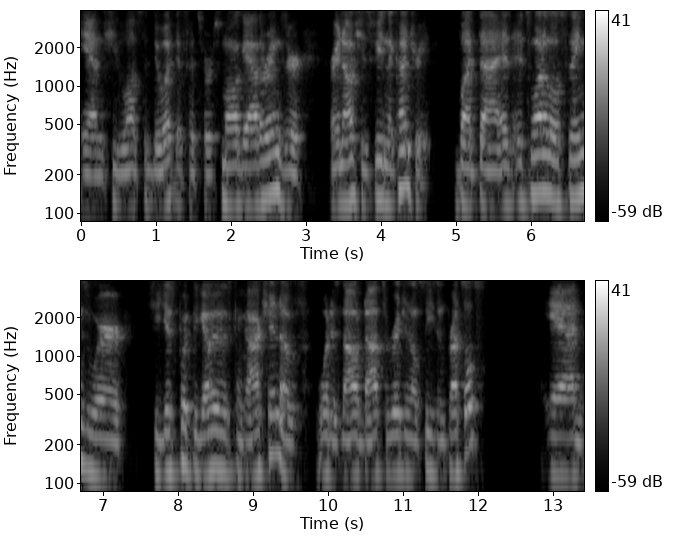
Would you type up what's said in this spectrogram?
and she loves to do it if it's for small gatherings or right now she's feeding the country. But uh, it, it's one of those things where she just put together this concoction of what is now Dot's original seasoned pretzels, and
